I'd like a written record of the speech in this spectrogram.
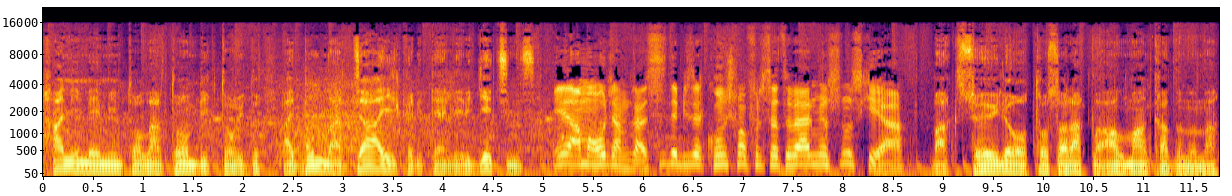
Hani memintolar tombiktoydu? Ay bunlar cahil kriterleri geçiniz. İyi ama hocam siz de bize konuşma fırsatı vermiyorsunuz ki ya. Bak söyle o tosaraklı Alman kadınına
